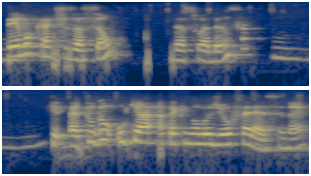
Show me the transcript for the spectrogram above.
democratização da sua dança, uhum. que é tudo o que a, a tecnologia oferece, né?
